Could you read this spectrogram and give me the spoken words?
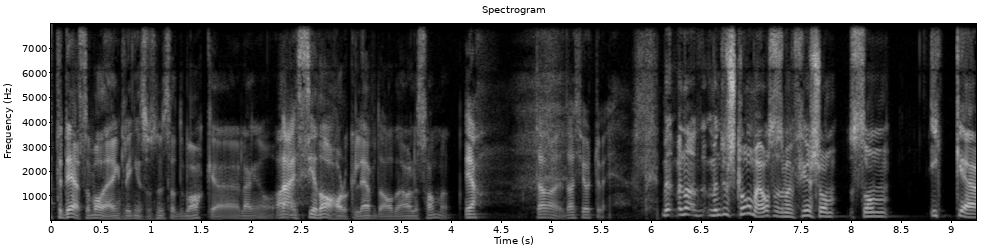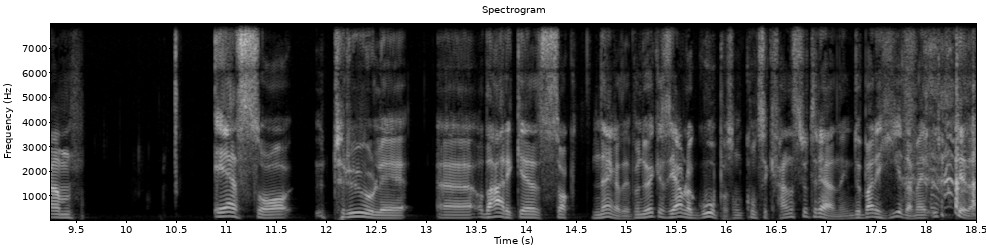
etter det så var det egentlig ingen som snudde seg tilbake lenger. Nei. Siden da har dere levd av det, alle sammen. ja. Da, da kjørte vi. Men, men, men du slår meg også som en fyr som, som ikke er så utrolig Uh, Og det her er ikke sagt negativt, men du er ikke så jævla god på sånn konsekvensutredning. Du bare hiver deg mer uti det.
